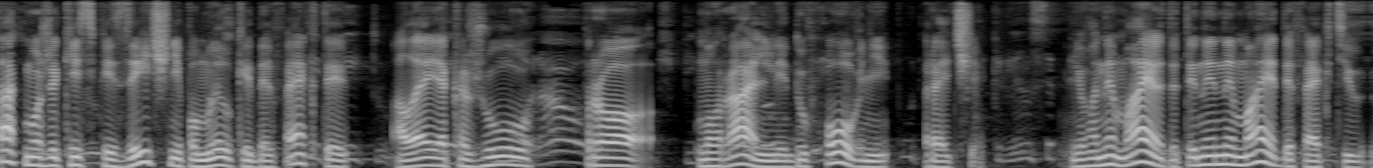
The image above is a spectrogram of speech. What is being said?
Так, може, якісь фізичні помилки, дефекти, але я кажу про моральні, духовні речі. нього немає, в дитини немає дефектів.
